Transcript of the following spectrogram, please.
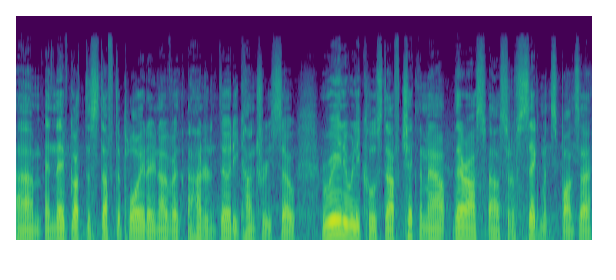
Um, and they've got the stuff deployed in over 130 countries. So really, really cool stuff. Check them out. They're our, our sort of segment sponsor.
